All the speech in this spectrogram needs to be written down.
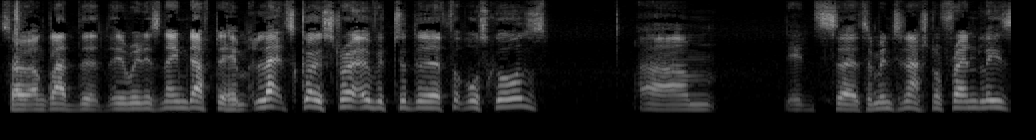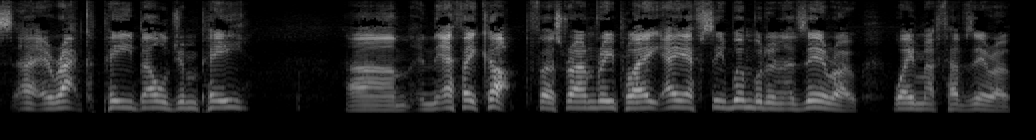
So I'm glad that the arena is named after him. Let's go straight over to the football scores. Um, it's uh, some international friendlies. Uh, Iraq P, Belgium P. Um, in the FA Cup, first round replay, AFC Wimbledon have zero, Weymouth have zero,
